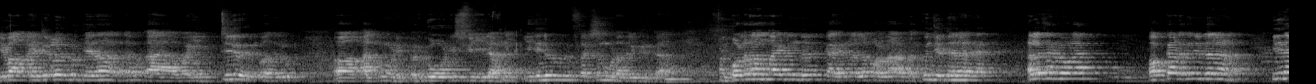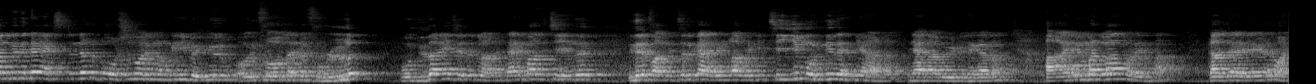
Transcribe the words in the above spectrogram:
ഈ വാമലൈറ്റുകൾ ഒരു പ്രത്യേകത വൈറ്റിൽ വരുമ്പോൾ അതൊരു അല്പം കൂടി ഒരു ഗോഡി ഫീലാണ് ഇതിന്റെ ഒരു റിഫ്ലക്ഷൻ കൂടെ അതിൽ കിട്ടാണ് വളരെ നന്നായിട്ടുണ്ട്. കാര്യങ്ങളെല്ലാം വളരെ അടക്കും ചിട്ടല തന്നെ. അല്ല സംഭവങ്ങളെ ഒക്കെ അടക്കം ചുറ്റലാണ് ഇനി നമുക്ക് ഇതിന്റെ എക്സ്റ്റൻഡ് പോർഷൻ എന്ന് പറയുമ്പോൾ നമുക്ക് ഇനി വലിയൊരു ഒരു ഫ്ലോർ തന്നെ ഫുള്ള് പുതുതായി ചെയ്തിട്ടുള്ളതാണ്. ഞാനിപ്പോ അത് ചെയ്ത് ഇതിന്റെ ഫർണിച്ചർ കാര്യങ്ങൾ അവിടേക്ക് ചെയ്യും മുന്നേ തന്നെയാണ് ഞാൻ ആ ചെയ്യുന്നത്. കാരണം ആര്യമ്പള്ള എന്ന് പറയുന്ന കജാരിയുടെ വൺ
